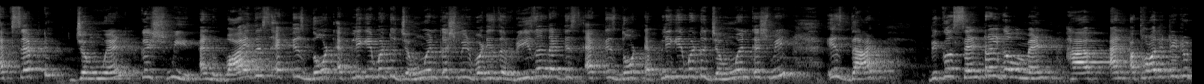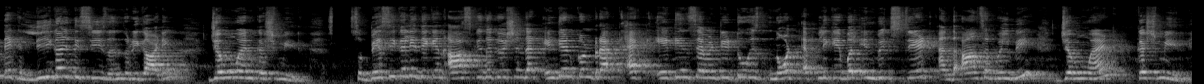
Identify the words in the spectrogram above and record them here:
except Jammu and Kashmir. And why this act is not applicable to Jammu and Kashmir? What is the reason that this act is not applicable to Jammu and Kashmir? Is that because central government have an authority to take legal decisions regarding Jammu and Kashmir. So basically they can ask you the question that Indian Contract Act 1872 is not applicable in which state and the answer will be Jammu and Kashmir.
